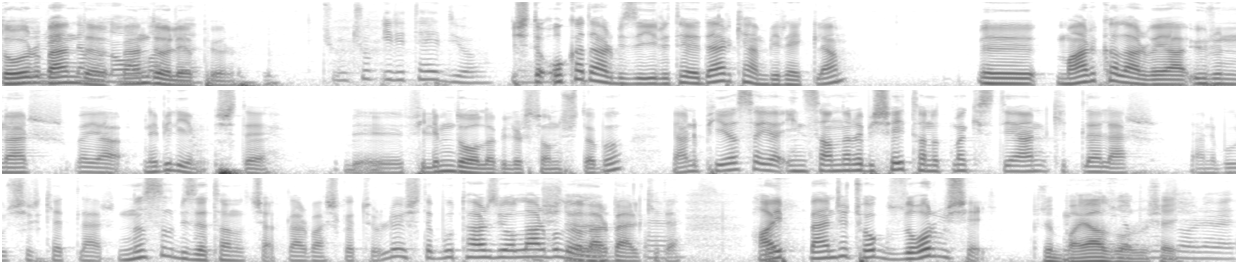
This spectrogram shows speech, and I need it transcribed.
Doğru ben de reklamın ben de öyle yapıyorum. Çünkü çok irite ediyor. İşte Yani. o kadar bizi irite ederken bir reklam e, markalar veya ürünler veya ne bileyim işte e, film de olabilir sonuçta bu. Yani piyasaya insanlara bir şey tanıtmak isteyen kitleler yani bu şirketler nasıl bize tanıtacaklar başka türlü? İşte bu tarz yollar İşte buluyorlar evet. belki de. Evet. Hype bence çok zor bir şey. Bence Bayağı zor bir Yapımı şey. Zor, evet.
